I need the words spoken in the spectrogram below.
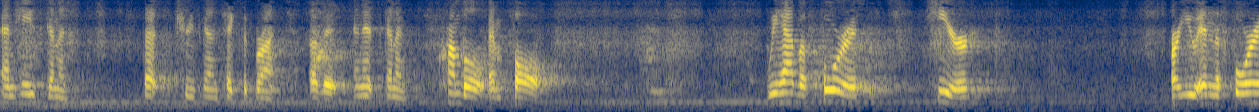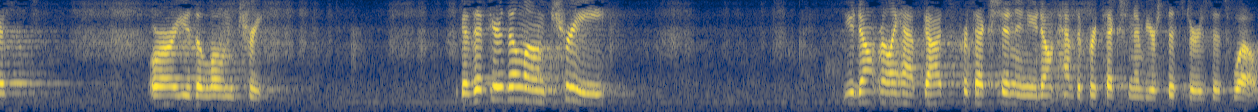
and he's going to, that tree's going to take the brunt of it, and it's going to crumble and fall. We have a forest here. Are you in the forest or are you the lone tree? Because if you're the lone tree, you don't really have God's protection and you don't have the protection of your sisters as well.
